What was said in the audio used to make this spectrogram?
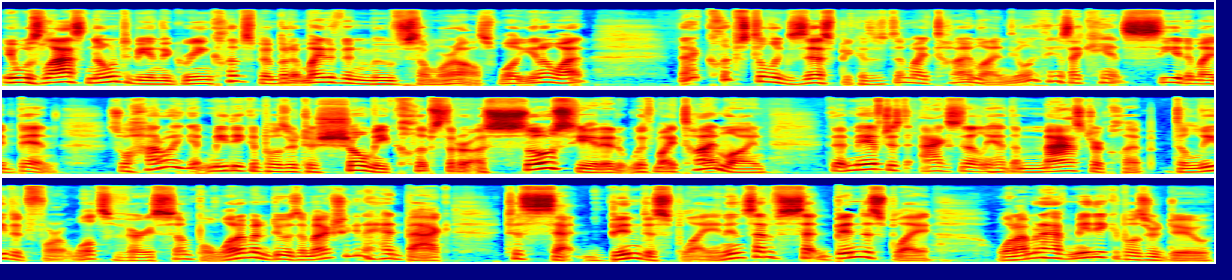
It was last known to be in the green clips bin, but it might have been moved somewhere else. Well, you know what? That clip still exists because it's in my timeline. The only thing is I can't see it in my bin. So how do I get Media Composer to show me clips that are associated with my timeline that may have just accidentally had the master clip deleted for it? Well, it's very simple. What I'm going to do is I'm actually going to head back to set bin display. And inside of set bin display, what I'm going to have Media Composer do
